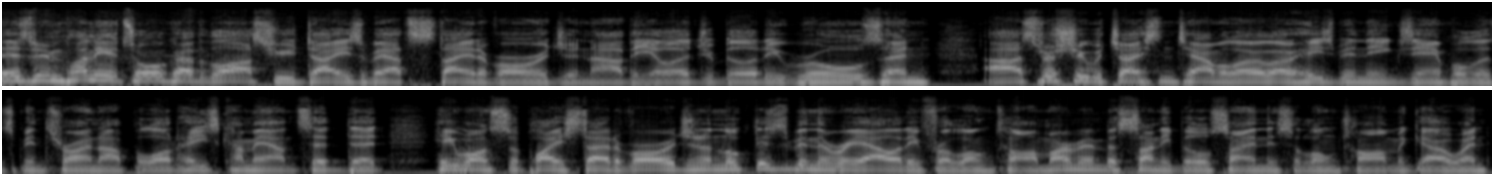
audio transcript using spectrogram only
There's been plenty of talk over the last few days about state of origin, uh, the eligibility rules, and uh, especially with Jason Taumalolo, he's been the example that's been thrown up a lot. He's come out and said that he wants to play state of origin, and look, this has been the reality for a long time. I remember Sonny Bill saying this a long time ago, and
